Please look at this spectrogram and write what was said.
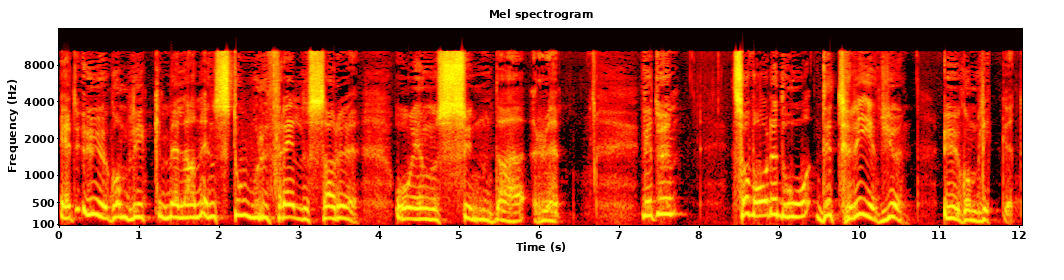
ett ögonblick mellan en stor frälsare och en syndare. Vet du, så var det då det tredje ögonblicket.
